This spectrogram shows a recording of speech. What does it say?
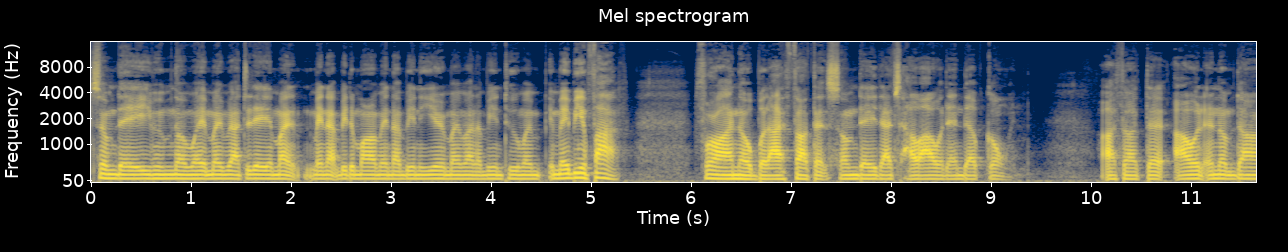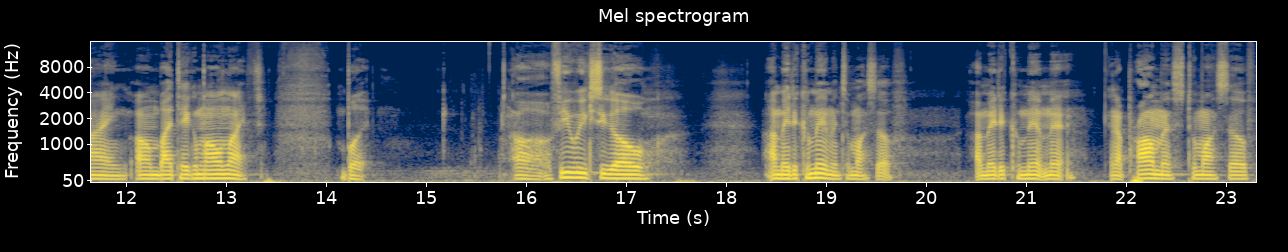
someday, even though it might not today, it might may not be tomorrow, may not be in a year, it might, might not be in two, it, might, it may be in five, for all I know. But I thought that someday that's how I would end up going. I thought that I would end up dying um, by taking my own life. But uh, a few weeks ago, I made a commitment to myself. I made a commitment and a promise to myself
